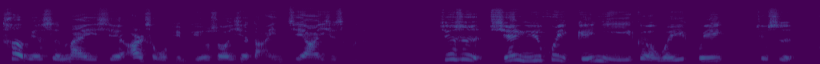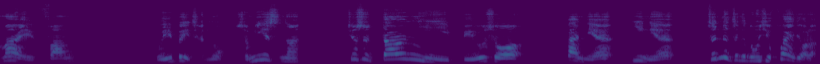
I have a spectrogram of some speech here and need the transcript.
特别是卖一些二手物品，比如说一些打印机啊，一些什么的，就是闲鱼会给你一个违规，就是卖方违背承诺，什么意思呢？就是当你比如说半年、一年，真的这个东西坏掉了，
